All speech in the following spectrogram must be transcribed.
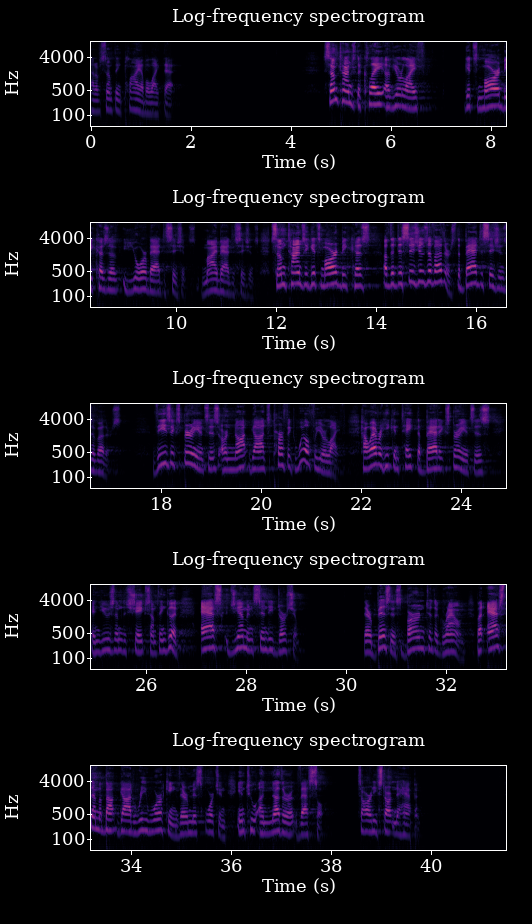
out of something pliable like that. Sometimes the clay of your life gets marred because of your bad decisions, my bad decisions. Sometimes it gets marred because of the decisions of others, the bad decisions of others. These experiences are not God's perfect will for your life. However, He can take the bad experiences and use them to shape something good. Ask Jim and Cindy Dersham their business burned to the ground. But ask them about God reworking their misfortune into another vessel. It's already starting to happen.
